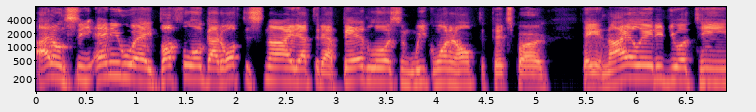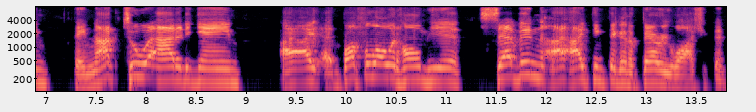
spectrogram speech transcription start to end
I don't see any way Buffalo got off the snide after that bad loss in week one at home to Pittsburgh. They annihilated your team. They knocked Tua out of the game. I, I uh, Buffalo at home here, seven. I, I think they're going to bury Washington.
